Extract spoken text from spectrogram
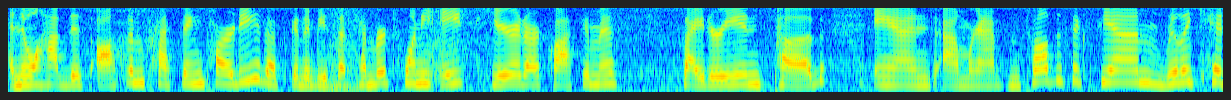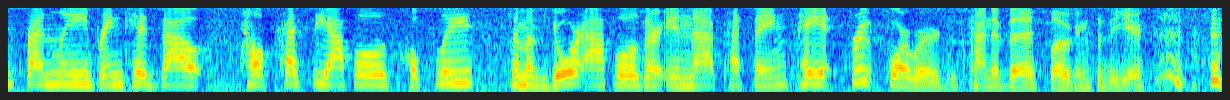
And then we'll have this awesome pressing party that's going to be September 28th here at our Clackamas Cidery and Pub. And um, we're gonna have from 12 to 6 p.m., really kid friendly, bring kids out, help press the apples. Hopefully some of your apples are in that pressing. Pay it fruit forward is kind of the slogan for the year.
